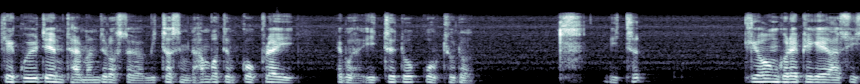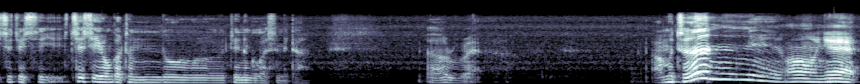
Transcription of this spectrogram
개 꿀잼 잘 만들었어요 미쳤습니다 한 번쯤 꼭 플레이 해보세요 이트도 꼭 들어 이트 귀여운 그래픽에 알 수 있을지 7세 정도 되는 것 같습니다. 아무튼 어 예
